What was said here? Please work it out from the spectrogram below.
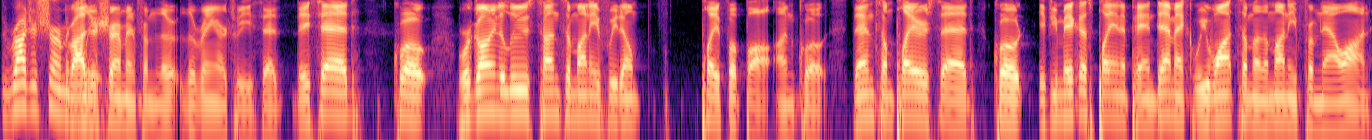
The Roger Sherman. Roger tweet. Sherman from the the Ringer tweet said they said, "quote We're going to lose tons of money if we don't play football." Unquote. Then some players said, "quote If you make us play in a pandemic, we want some of the money from now on."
